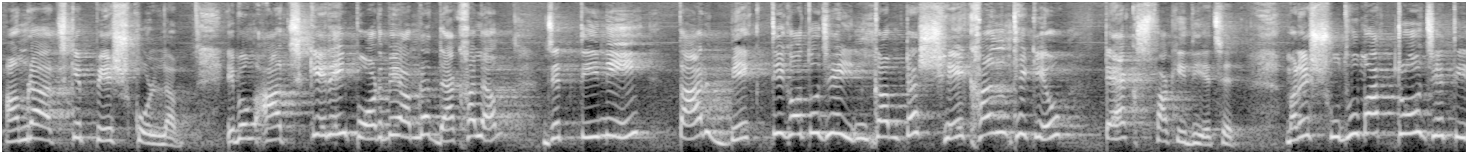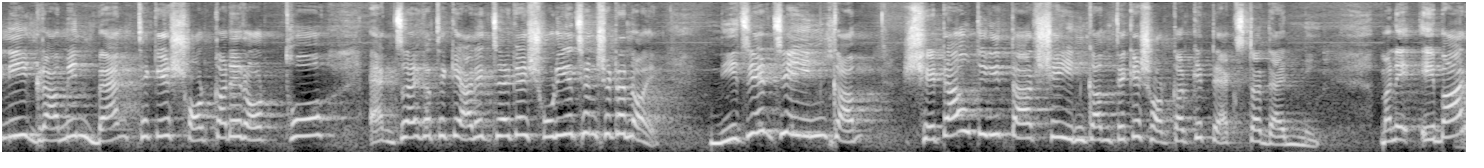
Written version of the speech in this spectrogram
আমরা আজকে পেশ করলাম। এবং আজকের এই পর্বে আমরা দেখালাম যে তিনি তার ব্যক্তিগত যে ইনকামটা সেখান থেকেও ট্যাক্স ফাঁকি দিয়েছেন। মানে শুধুমাত্র যে তিনি গ্রামীণ ব্যাংক থেকে সরকারের অর্থ এক জায়গা থেকে আরেক জায়গায় সরিয়েছেন, সেটা নয়। নিজের যে ইনকাম সেটাও তিনি তার সেই ইনকাম থেকে সরকারকে ট্যাক্সটা দেননি। মানে এবার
